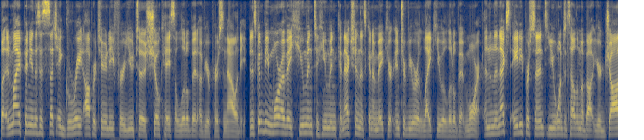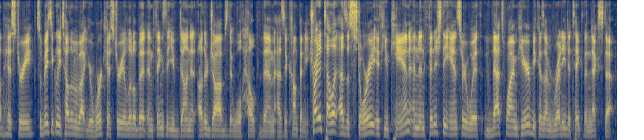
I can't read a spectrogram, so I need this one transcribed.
but in my opinion, this is such a great opportunity for you to showcase a little bit of your personality. And it's gonna be more of a human to human connection that's gonna make your interviewer like you a little bit more. And then the next 80%, you want to tell them about your job history. So basically tell them about your work history a little bit and things that you've done at other jobs that will help them as a company. Try to tell it as a story if you can, and then finish the answer with, that's why I'm here because I'm ready to take the next step.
